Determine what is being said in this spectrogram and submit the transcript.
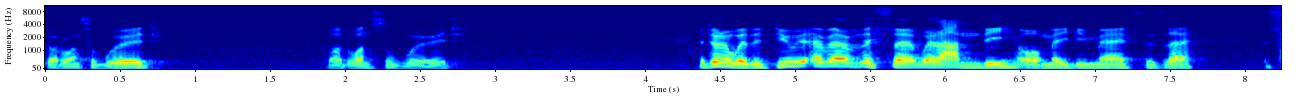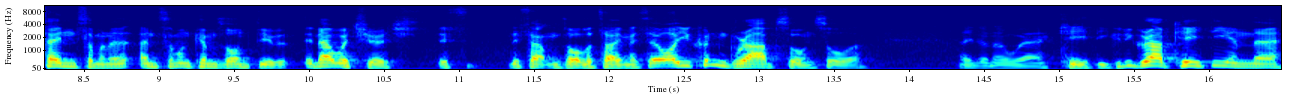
God wants a word. God wants a word. I don't know whether, do you ever have this uh, where Andy or maybe Mary says, uh, send someone and someone comes on to you. In our church, this, this happens all the time. I say, oh, you couldn't grab so-and-so. I don't know, uh, Katie. Could you grab Katie and uh,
